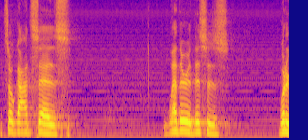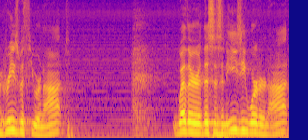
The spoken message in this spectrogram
And so God says, whether this is what agrees with you or not, whether this is an easy word or not,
